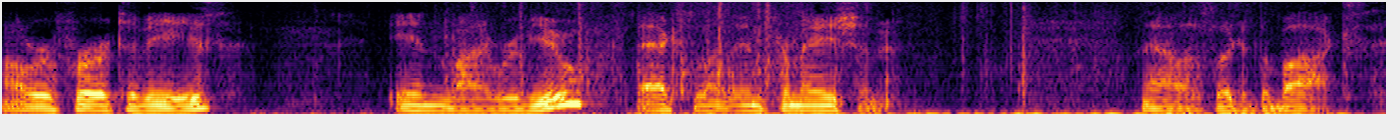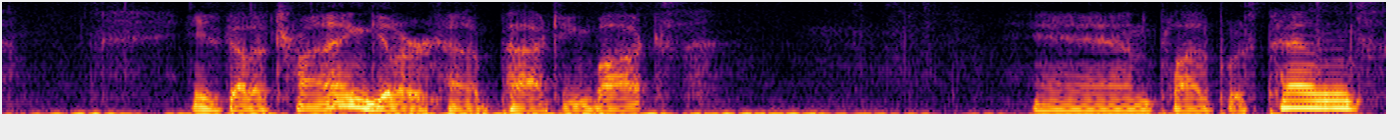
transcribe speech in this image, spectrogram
I'll refer to these in my review. Excellent information. Now let's look at the box. He's got a triangular kind of packing box and platypus pens.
